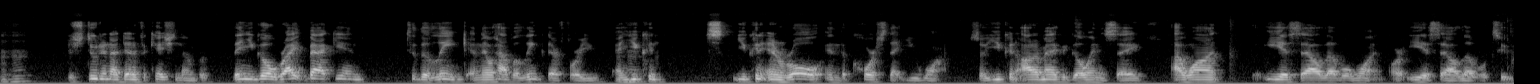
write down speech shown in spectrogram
mhm. your student identification number, then you go right back in to the link, and they'll have a link there for you, and you Mhm. can you can enroll in the course that you want. So you can automatically go in and say, I want ESL level one or ESL level two.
